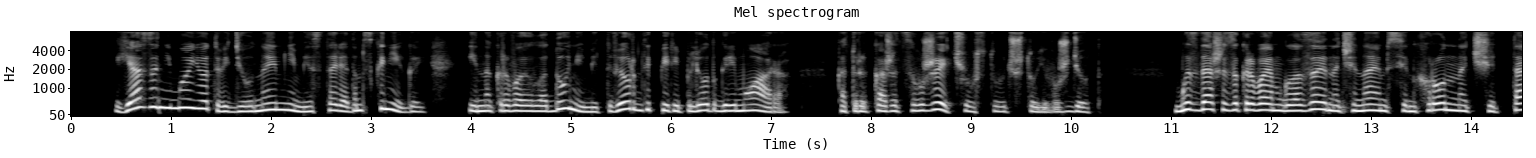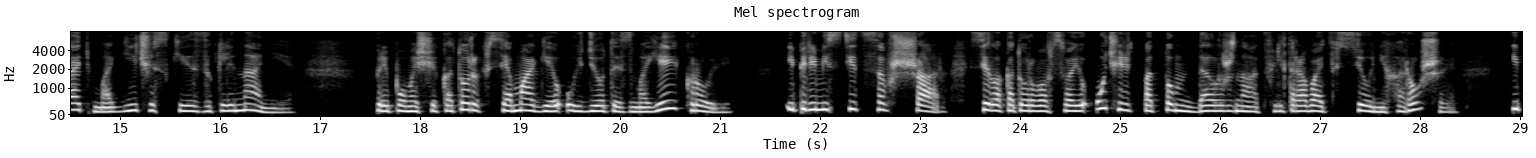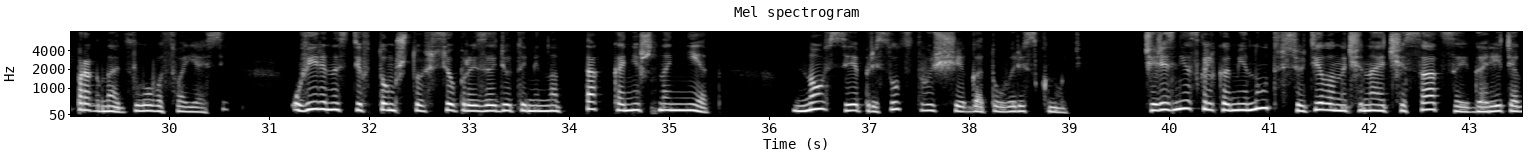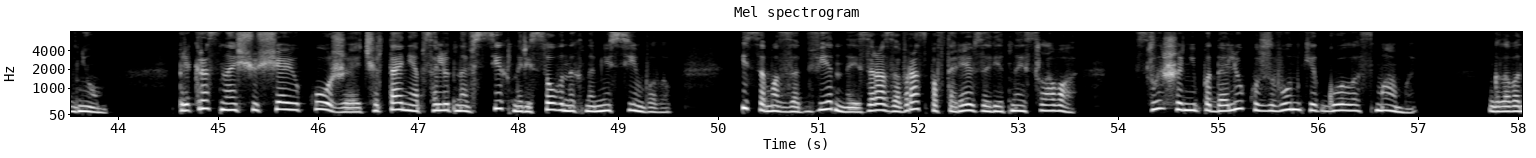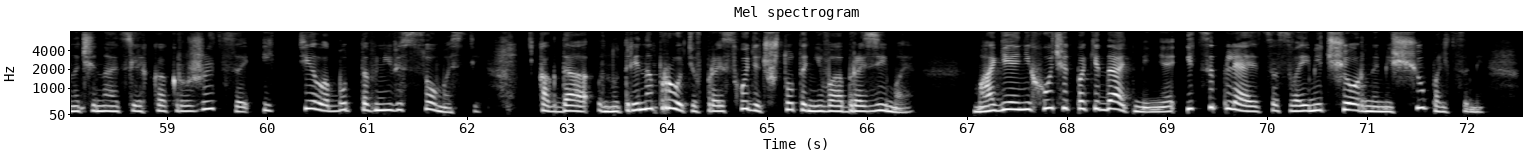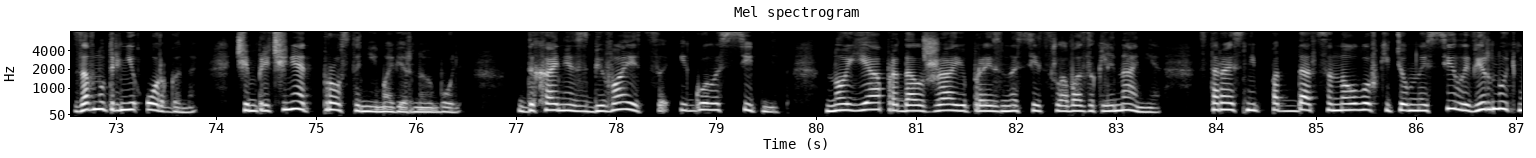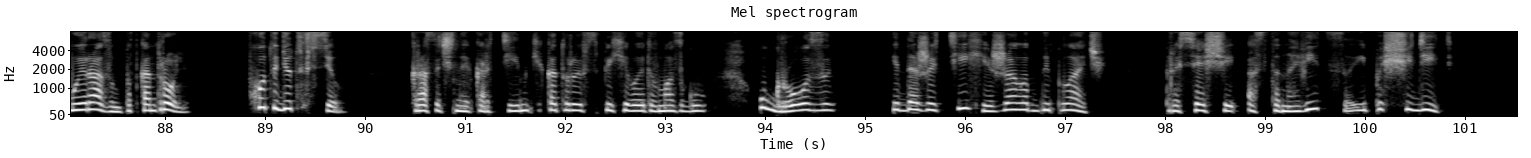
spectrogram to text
Я занимаю отведенное мне место рядом с книгой и накрываю ладонями твердый переплет гримуара, который, кажется, уже чувствует, что его ждет. Мы с Дашей закрываем глаза и начинаем синхронно читать магические заклинания, при помощи которых вся магия уйдет из моей крови и переместится в шар, сила которого, в свою очередь, потом должна отфильтровать все нехорошее – и прогнать злого свояси. Уверенности в том, что все произойдет именно так, конечно, нет, но все присутствующие готовы рискнуть. Через несколько минут все тело начинает чесаться и гореть огнем. Прекрасно ощущаю кожей очертания абсолютно всех нарисованных на мне символов и самозабвенно из раза в раз повторяю заветные слова, слыша неподалеку звонкий голос мамы. Голова начинает слегка кружиться, и тело будто в невесомости, когда внутри напротив происходит что-то невообразимое. Магия не хочет покидать меня и цепляется своими черными щупальцами за внутренние органы, чем причиняет просто неимоверную боль. Дыхание сбивается и голос сипнет, но я продолжаю произносить слова заклинания, стараясь не поддаться на уловки темной силы, вернуть мой разум под контроль. В ход идет все. Красочные картинки, которые вспыхивают в мозгу, угрозы и даже тихий жалобный плач, просящий остановиться и пощадить.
